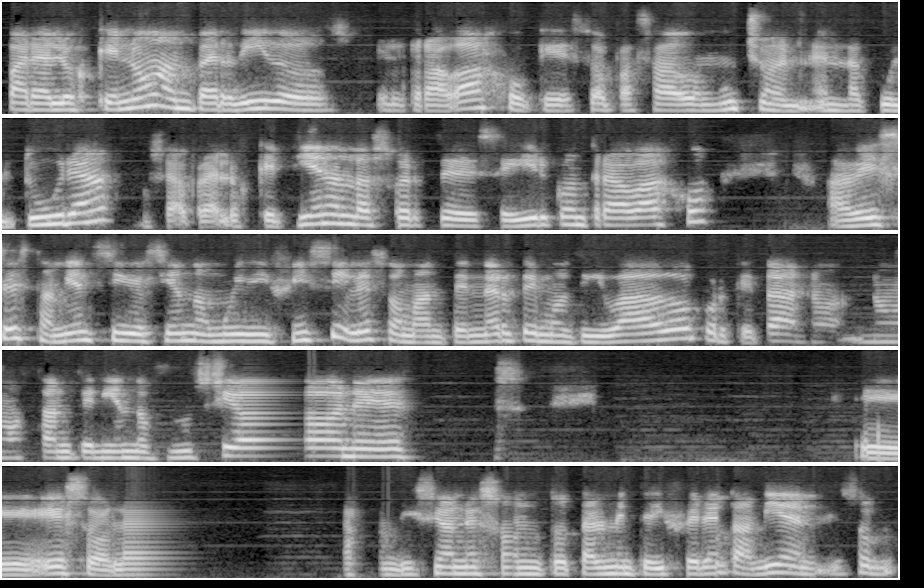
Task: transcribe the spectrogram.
para los que no han perdido el trabajo, que eso ha pasado mucho en, la cultura, o sea, para los que tienen la suerte de seguir con trabajo, a veces también sigue siendo muy difícil eso, mantenerte motivado porque no, no están teniendo funciones, eh, eso, las condiciones son totalmente diferentes también. Eso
